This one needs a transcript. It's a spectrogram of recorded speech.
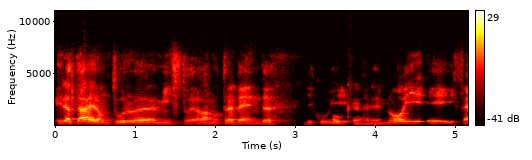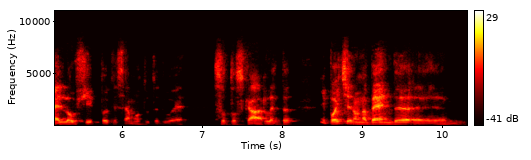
In realtà era un tour eh, misto, eravamo tre band, di cui okay. eh, noi e i Fellowship, che siamo tutte e due sotto Scarlet, e poi c'era una band eh,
